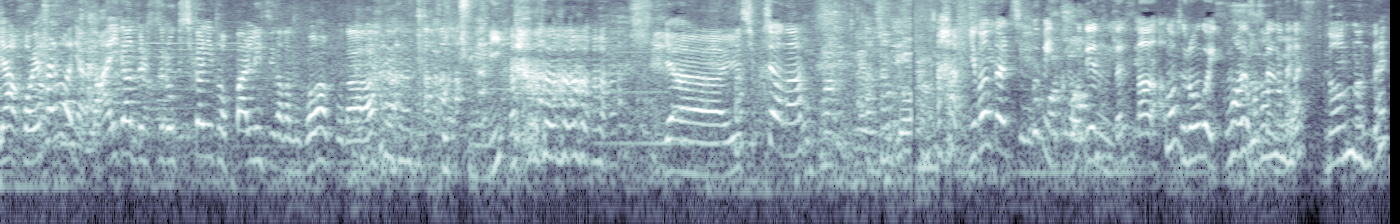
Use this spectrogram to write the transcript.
야 거의 할머니야. 나이가 들수록 시간이 더 빨리 지나가는 거 같구나. 곧 죽니? 야 이거 쉽지 않아. 이번 달 친구비 입금 어디 했는데? 나 들어온 거 입금 하게 못 했는데? 넣었는데?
